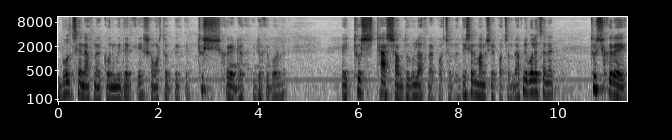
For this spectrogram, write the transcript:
বলছেন আপনার কর্মীদেরকে, সমর্থকদেরকে, ঠুস করে ঢুক- পড়বেন। এই ঠুস ঠাস শব্দগুলো আপনার পছন্দ, দেশের মানুষের পছন্দ। আপনি বলেছেন, ঠুস করে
